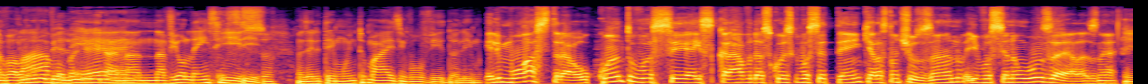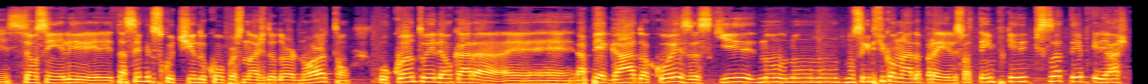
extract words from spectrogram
Ah, no vou lá, clube vou- ali, é. na, na, na violência em Isso. si. Mas ele tem muito mais envolvido ali. Ele mostra o quanto você é escravo das coisas que você tem, que elas estão te usando e você não usa elas, né? Isso. Então, assim, ele, ele tá sempre discutindo com o personagem do Edward Norton o quanto ele é um cara é, apegado a coisas que não, não, não, não significam nada pra ele, só tem porque ele precisa ter, porque ele acha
